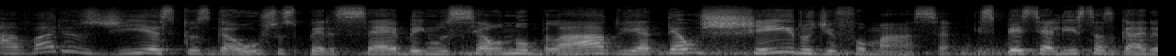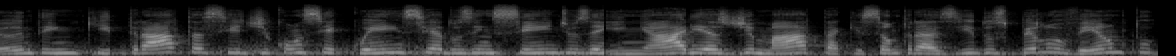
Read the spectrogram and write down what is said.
Há vários dias que os gaúchos percebem o céu nublado e até o cheiro de fumaça. Especialistas garantem que trata-se de consequência dos incêndios em áreas de mata que são trazidos pelo vento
